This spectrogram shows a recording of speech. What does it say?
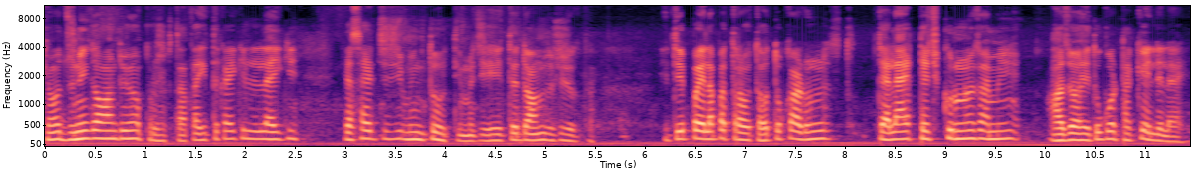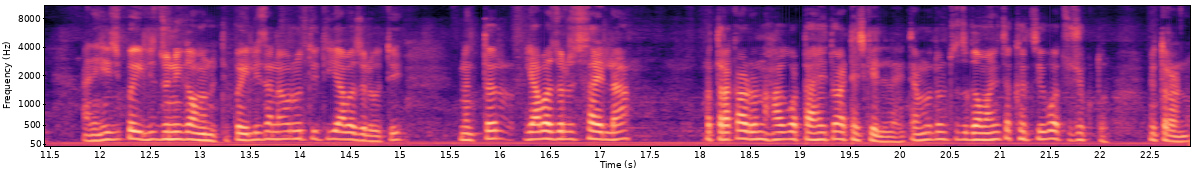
किंवा जुनी गव्हाण तुम्ही वापरू शकता. आता इथं काय केलेलं आहे की या साईडची जी भिंत होती म्हणजे इथे डाम दिसू शकता. इथे पहिला पत्रा होता. तो काढूनच त्याला अटॅच करूनच आम्ही हा जो आहे तो गोठा केलेला आहे. आणि ही जी पहिली जुनी गावण होती पहिली जनावर होती ती या बाजूला होती. नंतर या बाजूलाच्या साईडला पत्रा काढून हा गोठा आहे तो अटॅच केलेला आहे. त्यामुळे तुमचा गव्हाणीचा खर्चही वाचू शकतो मित्रांनो.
